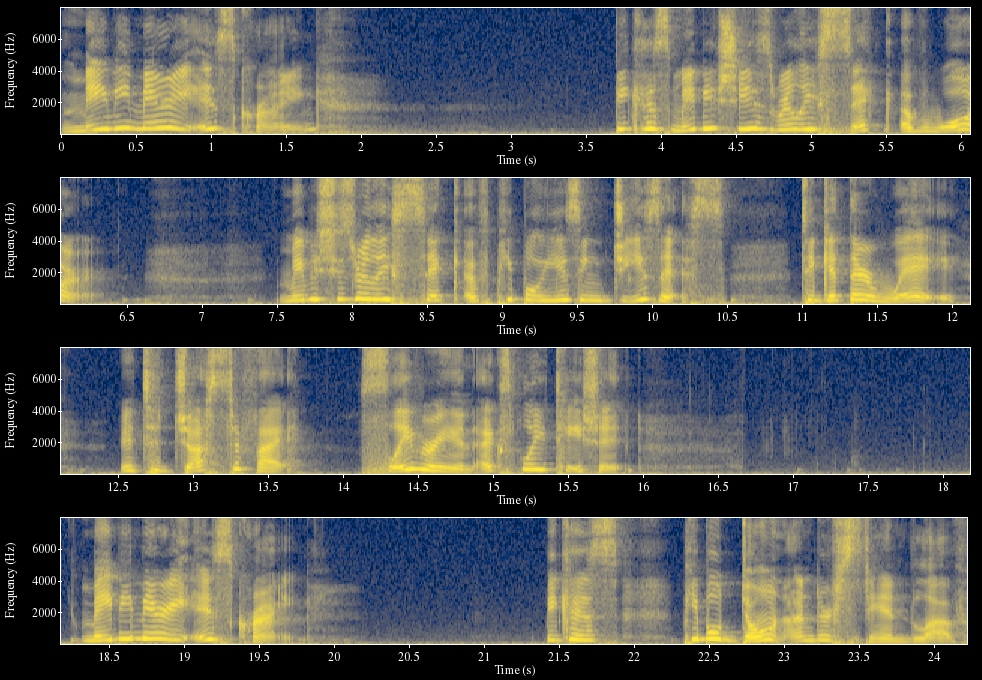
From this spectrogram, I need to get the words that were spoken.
Maybe Mary is crying. Because maybe she's really sick of war. Maybe she's really sick of people using Jesus to get their way and to justify slavery and exploitation. Maybe Mary is crying because people don't understand love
